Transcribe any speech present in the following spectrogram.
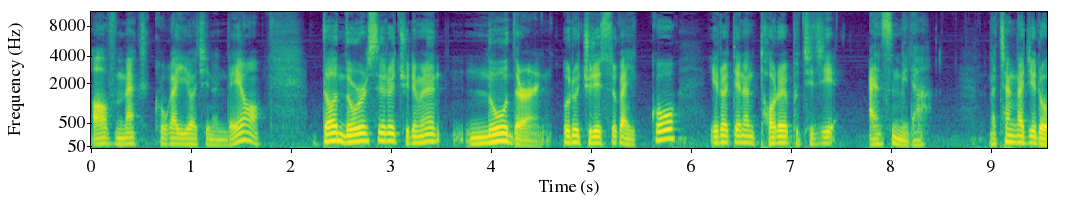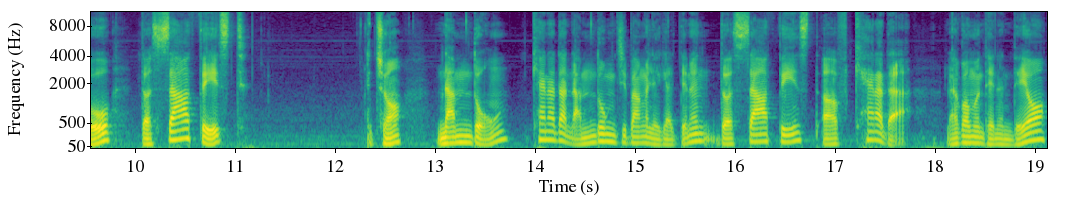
of Mexico가 이어지는데요. the north를 줄이면 northern으로 줄일 수가 있고 이럴 때는 더를 붙이지 않습니다. 마찬가지로 the southeast 그렇죠? 남동 캐나다 남동 지방을 얘기할 때는 the southeast of Canada라고 하면 되는데요.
